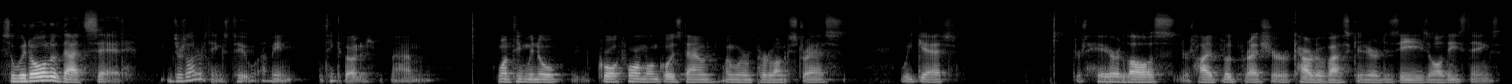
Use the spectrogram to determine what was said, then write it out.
So, with all of that said, there's other things too. I mean, think about it. Um, one thing we know growth hormone goes down when we're in prolonged stress. We get there's hair loss, there's high blood pressure, cardiovascular disease, all these things.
